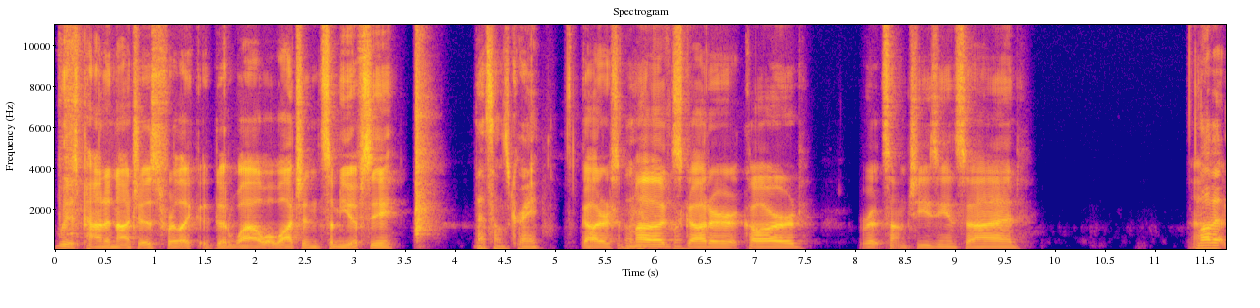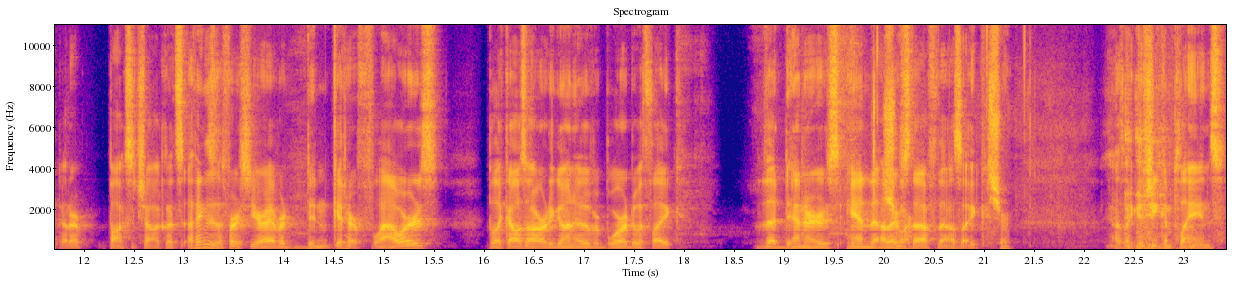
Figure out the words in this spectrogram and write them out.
we just pounded nachos for like a good while while watching some UFC. that sounds great. Got her some Really mugs, got her a card, wrote something cheesy inside. Love Uh, it. Got her box of chocolates. I think this is the first year I ever didn't get her flowers, but like I was already going overboard with like the dinners and the other Sure. stuff. That I was like, Sure. I was like, if she complains,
